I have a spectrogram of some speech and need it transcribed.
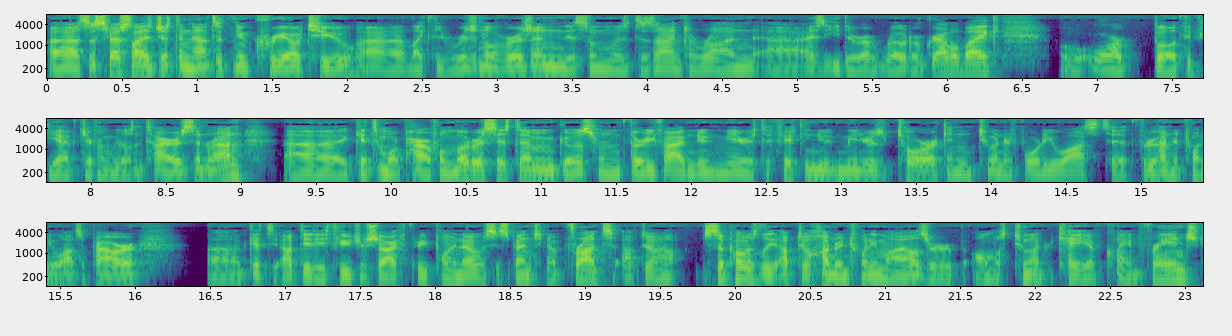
Uh, so Specialized just announced its new Creo 2. Uh, like the original version, this one was designed to run uh, as either a road or gravel bike, or, both if you have different wheels and tires sitting around. Uh, it gets a more powerful motor system, goes from 35 newton meters to 50 newton meters of torque and 240 watts to 320 watts of power. Uh, gets the updated Future Shock 3.0 suspension up front, up to supposedly up to 120 miles or almost 200k of claimed range.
